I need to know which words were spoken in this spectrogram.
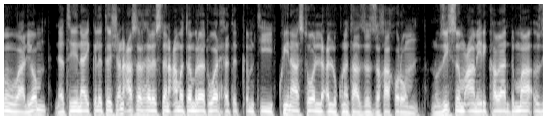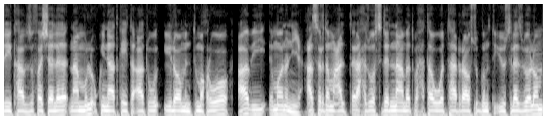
ብምባል እዮም ነቲ ናይ 2013 ዓ ም ወርሒ ጥቅምቲ ኩናት ዝተወልዐሉ ኩነታት ዘዘኻኽሩ ንዙይ ስምዖ ኣሜሪካውያን ድማ እዚ ካብ ዝፈሸለ ናብ ምሉእ ኩናት ከይተኣትዉ ኢሎም እንትመኽርዎ ኣብዪ እመኑኒ ዓሰርተ መዓልቲ ጥራሕ ዝወስደልና መጥባሕታዊ ወተሃደራዊ ስጉምቲ እዩ ስለ ዝበሎም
